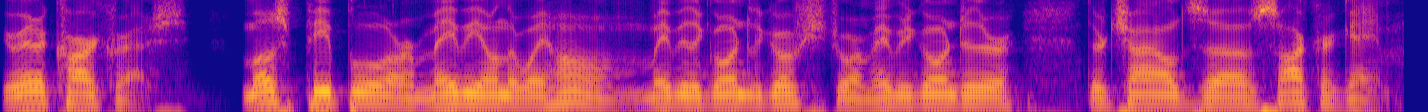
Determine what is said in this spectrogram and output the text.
You're in a car crash most people are maybe on their way home. Maybe they're going to the grocery store. Maybe they're going to their, their child's uh, soccer game.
